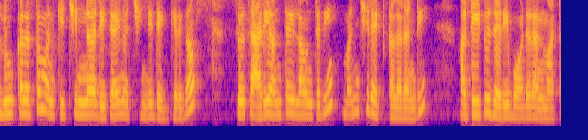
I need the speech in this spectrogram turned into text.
బ్లూ కలర్తో మనకి చిన్న డిజైన్ వచ్చింది దగ్గరగా. సో శారీ అంతా ఇలా ఉంటుంది. మంచి రెడ్ కలర్ అండి. అటు ఇటు జెరీ బార్డర్ అనమాట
